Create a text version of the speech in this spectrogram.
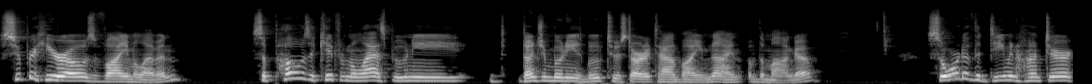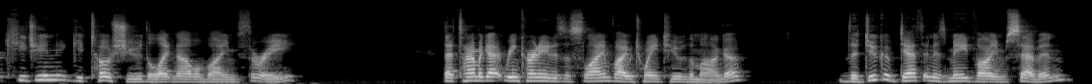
Superheroes, Volume 11. Suppose a kid from the last Boonie, Dungeon Boonie is moved to a starter town, Volume 9 of the manga. Sword of the Demon Hunter, Kijin Gitoshu, the light novel, volume 3. That time I got reincarnated as a slime, volume 22 of the manga. The Duke of Death and His Maid, volume 7.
